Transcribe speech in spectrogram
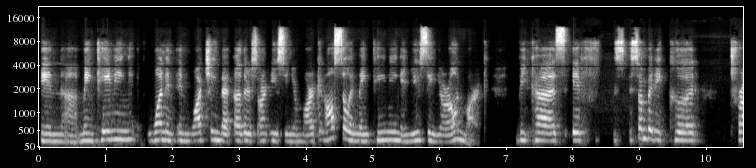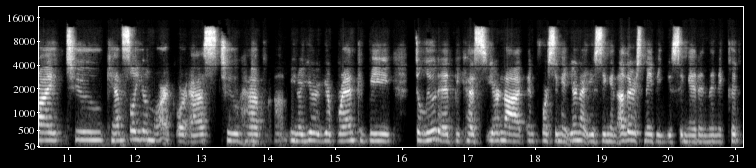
in uh, maintaining one in, in watching that others aren't using your mark and also in maintaining and using your own mark because if somebody could try to cancel your mark or ask to have um, you know your your brand could be diluted because you're not enforcing it you're not using it others may be using it and then it could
